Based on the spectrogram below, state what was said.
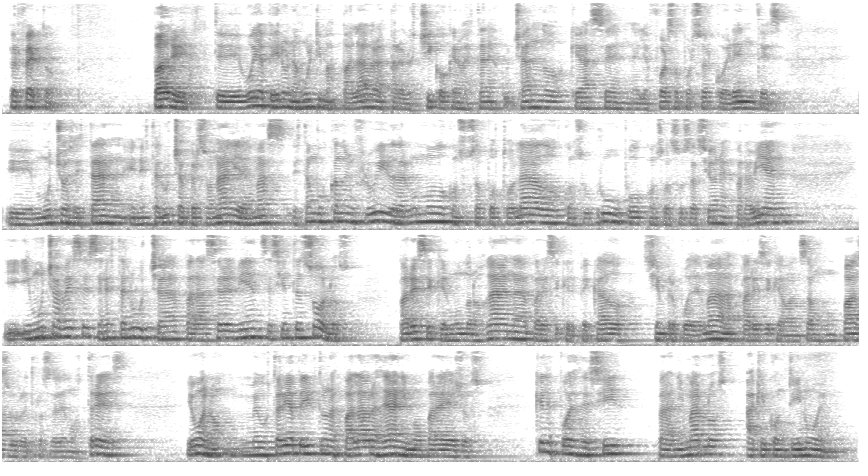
Perfecto. Padre, te voy a pedir unas últimas palabras para los chicos que nos están escuchando, que hacen el esfuerzo por ser coherentes. Eh, muchos están en esta lucha personal y además están buscando influir de algún modo con sus apostolados, con sus grupos, con sus asociaciones para bien. y muchas veces en esta lucha para hacer el bien se sienten solos Parece que el mundo nos gana, parece que el pecado siempre puede más, parece que avanzamos un paso y retrocedemos tres. Y bueno, me gustaría pedirte unas palabras de ánimo para ellos. ¿Qué les puedes decir para animarlos a que continúen?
